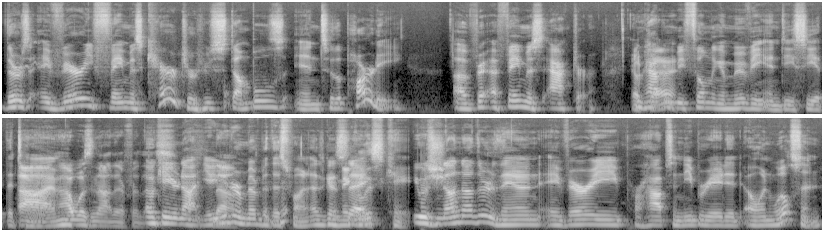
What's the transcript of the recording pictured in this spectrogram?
there's a very famous character who stumbles into the party, a, a famous actor. Who Okay. happened to be filming a movie in DC at the Uh, time. I was not there for this. Okay, you're not. You, No. you remember this one. I was going to say Nicolas Cage. it was none other than a very perhaps inebriated Owen Wilson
